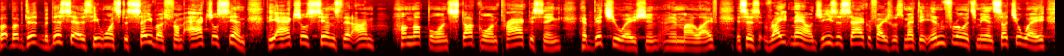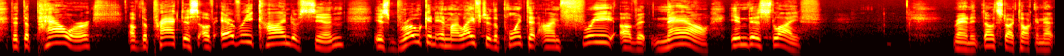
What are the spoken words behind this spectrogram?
But, but, but this says he wants to save us from actual sin, the actual sins that I'm hung up on, stuck on, practicing, habituation in my life. It says, right now, Jesus' sacrifice was meant to influence me in such a way that the power of the practice of every kind of sin is broken in my life to the point that I'm free of it now in this life. Randy, don't start talking that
